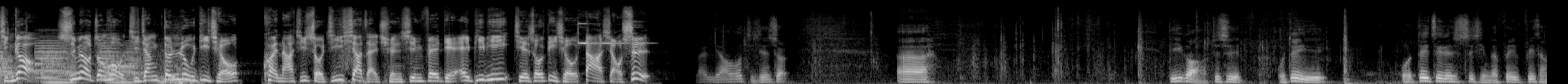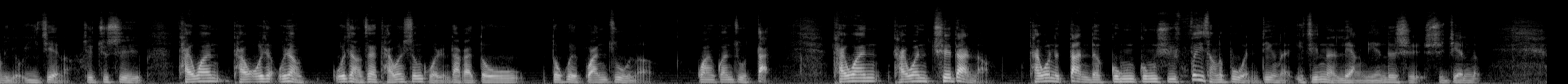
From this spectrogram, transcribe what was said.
警告！十秒钟后即将登陆地球，快拿起手机下载全新飞碟 APP，接收地球大小事。来聊几件事儿。呃，第一个啊，就是我对于我对这件事情呢，非非常的有意见啊。就就是台湾台湾，我想我想我想在台湾生活人大概都都会关注呢，关关注蛋。台湾台湾缺蛋呢、啊。台湾的蛋的供供需非常的不稳定了，已经呢两年的时时间了。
